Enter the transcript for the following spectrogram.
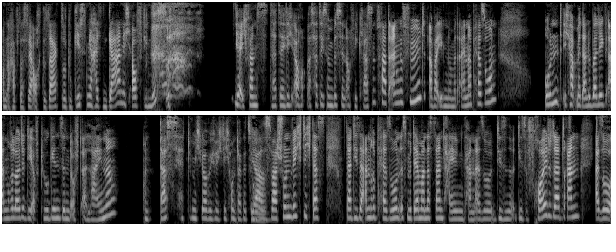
und habe das ja auch gesagt, so du gehst mir halt gar nicht auf die Nüsse. Ja, ich fand es tatsächlich auch, es hat sich so ein bisschen auch wie Klassenfahrt angefühlt, aber eben nur mit einer Person. Und ich habe mir dann überlegt, andere Leute, die auf Tour gehen, sind oft alleine. Und das hätte mich, glaube ich, richtig runtergezogen. Ja. Also es war schon wichtig, dass da diese andere Person ist, mit der man das dann teilen kann. Also diese, diese Freude daran. Also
